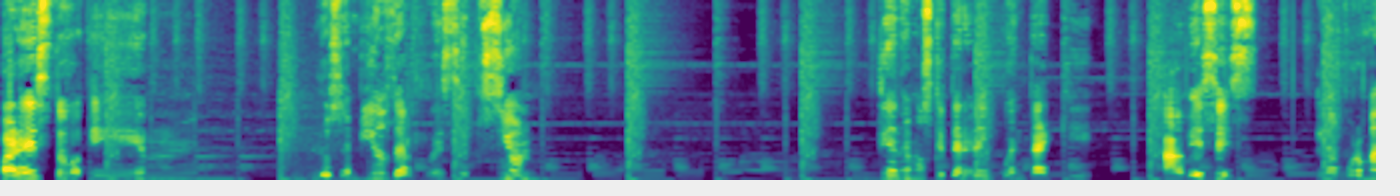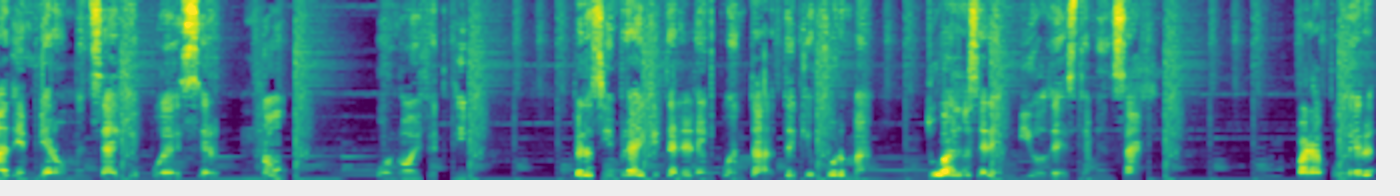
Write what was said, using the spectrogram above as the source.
Para esto, em, los envíos de recepción tenemos que tener en cuenta que a veces la forma de enviar un mensaje puede ser no o no efectiva, pero siempre hay que tener en cuenta de qué forma tú vas a hacer envío de este mensaje para poder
